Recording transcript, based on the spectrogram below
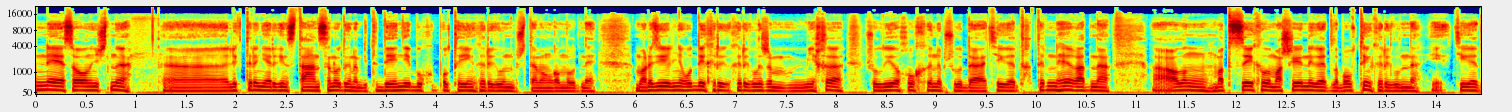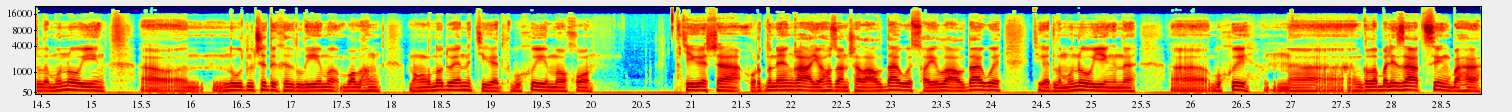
вит ветеринария солнечны электроэнерген станцияны удыгна бит дене бу болтейн хырыглын биште монголнудне морозильне уды хырыглыжым меха шулуя хухынып шуда теге тахтырне гадна алың мотоцикл машина гадла болтейн хырыглына теге дла муноин нудылчы дыхырлыймы болхан монголнудвены теге бу хуйма хо. Тигеша урдуненга йохозан шалалдагы сойлы алдагы тигедл муну йеңне бухы глобализацияң баха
